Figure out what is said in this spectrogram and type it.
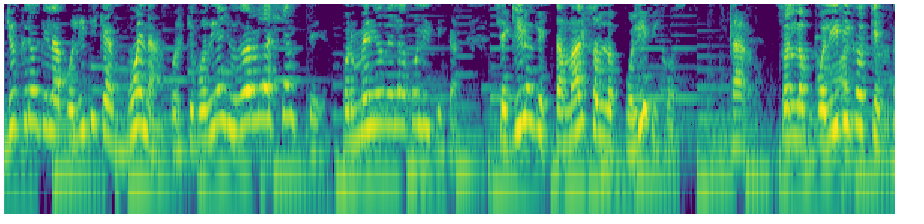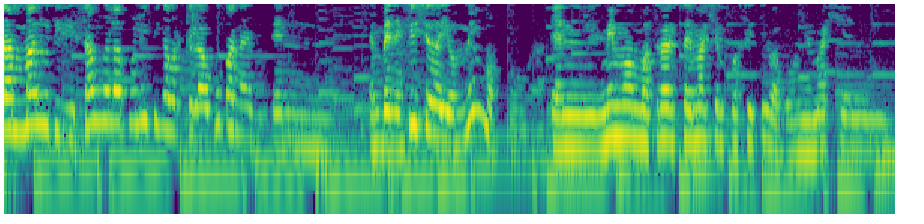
yo creo que la política es buena, porque podía ayudar a la gente por medio de la política. Si aquí lo que está mal son los políticos. Claro. Son los políticos que están mal utilizando la política porque la ocupan en, en, en beneficio de ellos mismos. po. El mismo mostrar esa imagen positiva, pues una imagen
